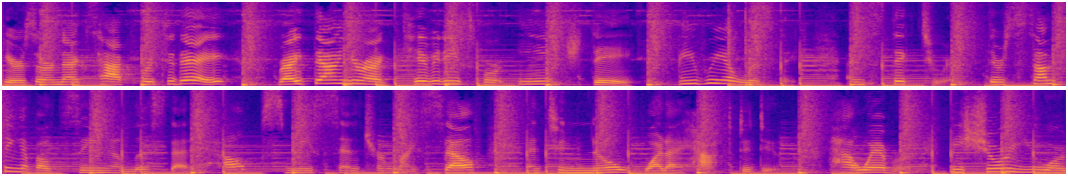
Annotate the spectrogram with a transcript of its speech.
Here's our next hack for today. Write down your activities for each day. Be realistic and stick to it. There's something about seeing a list that helps me center myself and to know what I have to do. However, be sure you are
